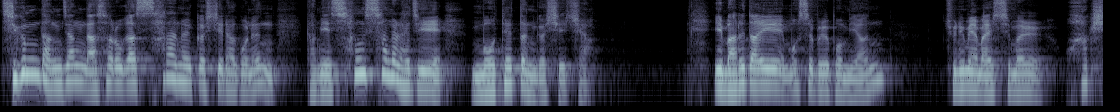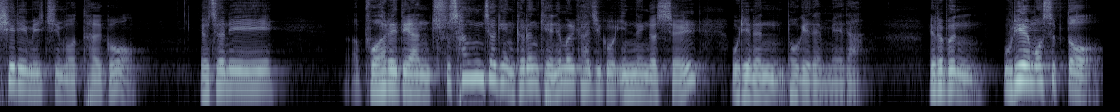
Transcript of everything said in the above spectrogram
지금 당장 나사로가 살아날 것이라고는 감히 상상을 하지 못했던 것이죠. 이 마르다의 모습을 보면 주님의 말씀을 확실히 믿지 못하고 여전히 부활에 대한 추상적인 그런 개념을 가지고 있는 것을 우리는 보게 됩니다. 여러분, 우리의 모습도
